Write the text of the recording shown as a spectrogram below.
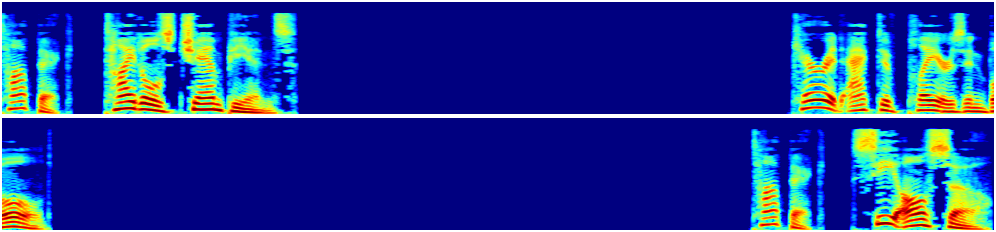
Topic: Titles champions. Carrot active players in bold. Topic: See also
